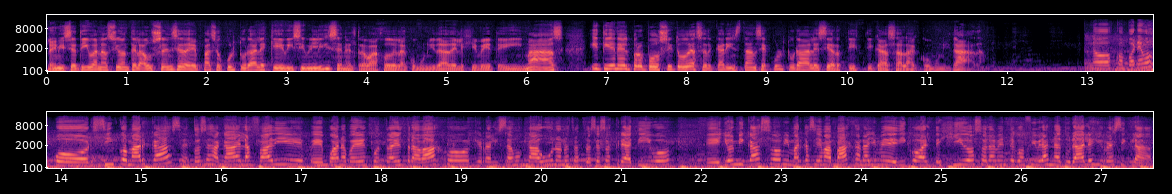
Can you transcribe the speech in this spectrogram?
La iniciativa nació ante la ausencia de espacios culturales que visibilicen el trabajo de la comunidad LGBTI y tiene el propósito de acercar instancias culturales y artísticas a la comunidad. Nos componemos por cinco marcas, entonces acá en la FADI eh, puedan poder encontrar el trabajo que realizamos cada uno, nuestros procesos creativos. Eh, yo en mi caso, mi marca se llama Pájara, yo me dedico al tejido solamente con fibras naturales y recicladas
